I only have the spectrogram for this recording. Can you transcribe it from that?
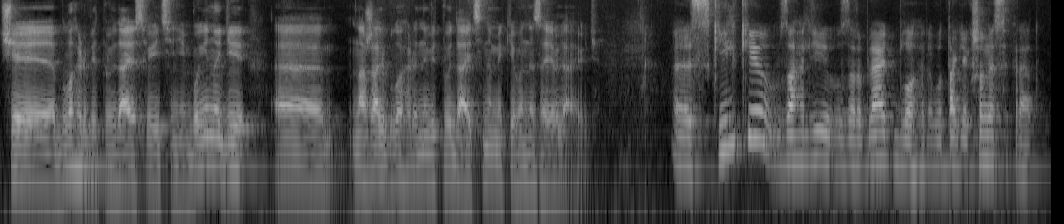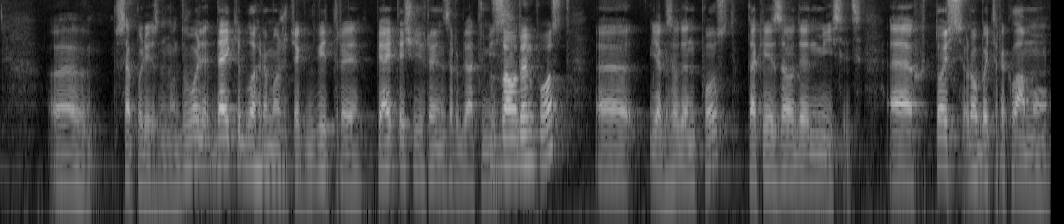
чи блогер відповідає своїй ціні. Бо іноді, е, на жаль, блогери не відповідають цінам, які вони заявляють. Е, Скільки взагалі заробляють блогери? От так, якщо не секрет. Е, все по-різному. Доволі деякі блогери можуть як 2, 3, 5 тисяч гривень заробляти місяць. За один пост? Е, як за один пост, так і за один місяць. Е, хтось робить рекламу,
